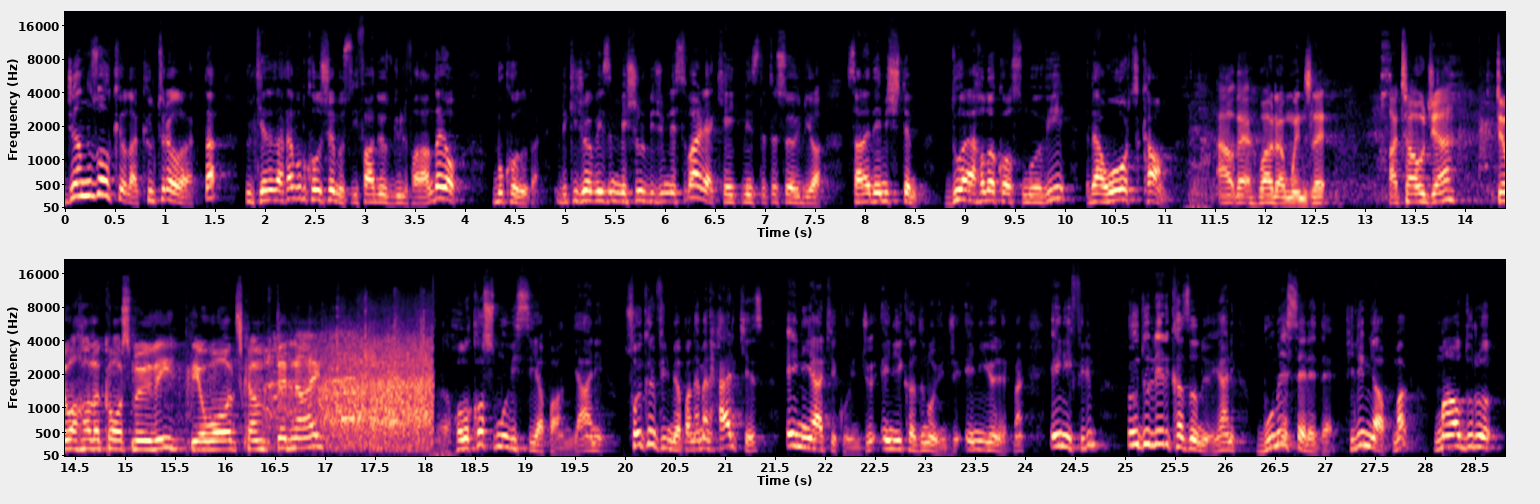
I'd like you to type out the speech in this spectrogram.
canınızı okuyorlar kültürel olarak da. Ülkede zaten bunu konuşamıyoruz. İfade özgürlüğü falan da yok bu konuda. Ricky Gervais'in meşhur bir cümlesi var ya Kate Winslet'e söylüyor. Sana demiştim do a Holocaust movie the awards come. Out there, well done, Winslet. I told ya, do a Holocaust movie, the awards come, didn't I? Holocaust moviesi yapan yani soykırım film yapan hemen herkes en iyi erkek oyuncu, en iyi kadın oyuncu, en iyi yönetmen, en iyi film ödülleri kazanıyor. Yani bu meselede film yapmak mağduru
